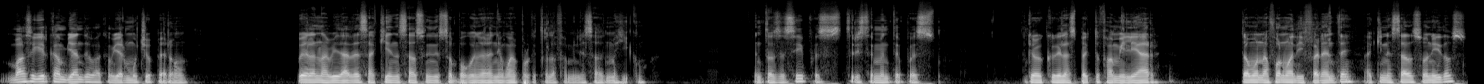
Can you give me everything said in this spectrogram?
va a seguir cambiando y va a cambiar mucho, pero pues, las navidades aquí en Estados Unidos tampoco no eran igual porque toda la familia estaba en México. Entonces sí, pues tristemente pues creo que el aspecto familiar toma una forma diferente aquí en Estados Unidos.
